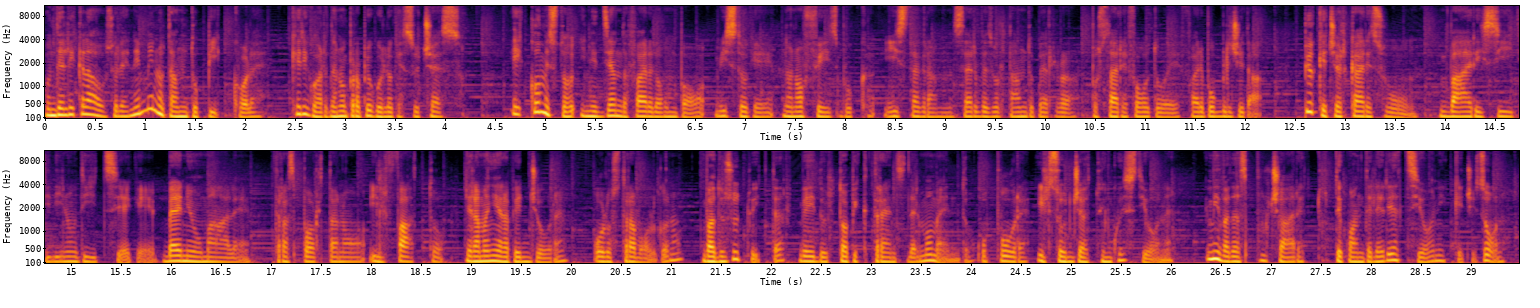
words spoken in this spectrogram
con delle clausole nemmeno tanto piccole che riguardano proprio quello che è successo. E come sto iniziando a fare da un po', visto che non ho Facebook, Instagram serve soltanto per postare foto e fare pubblicità, più che cercare su vari siti di notizie che bene o male trasportano il fatto nella maniera peggiore o lo stravolgono, vado su Twitter, vedo il topic trends del momento oppure il soggetto in questione e mi vado a spulciare tutte quante le reazioni che ci sono.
